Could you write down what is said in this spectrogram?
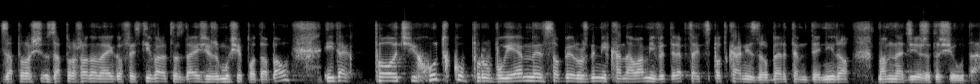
zaprosi, zaproszono na jego festiwal, to zdaje się, że mu się podobał i tak po cichutku próbujemy sobie różnymi kanałami wydreptać spotkanie z Robertem De Niro. Mam nadzieję, że to się uda.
